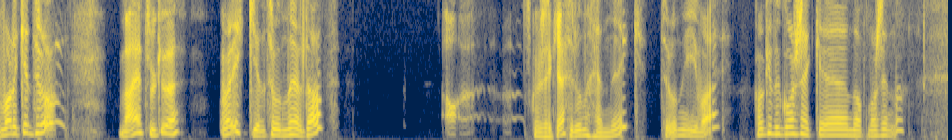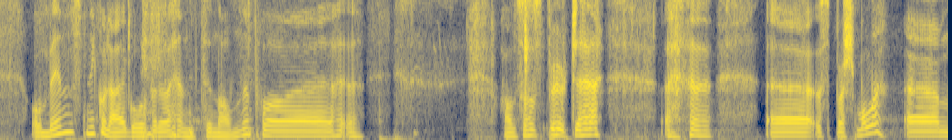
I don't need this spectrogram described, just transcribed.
Var det ikke Trond? Nei, jeg tror ikke det. Var det ikke Trond i det hele tatt? Skal vi sjekke? Trond Henrik? Trond Ivar? Kan ikke du gå og sjekke datamaskinen, da? Og mens Nikolai går for å hente navnet på eh, han som spurte eh, spørsmålet eh,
